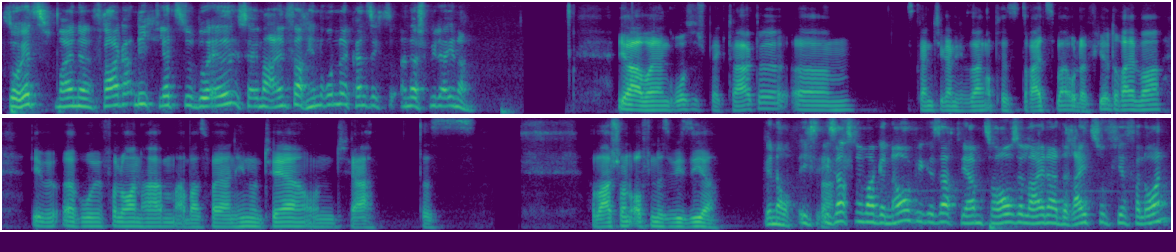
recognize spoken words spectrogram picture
So, jetzt meine Frage an dich. Letzte Duell ist ja immer einfach. Hinrunde, kannst du dich an das Spiel erinnern? Ja, war ja ein großes Spektakel. Ähm, das kann ich dir gar nicht sagen, ob es jetzt 3-2 oder 4-3 war, die, äh, wo wir verloren haben, aber es war ja ein Hin und Her und ja, das war schon offenes Visier. Genau, ich, ja. ich sage es nochmal genau, wie gesagt, wir haben zu Hause leider 3 zu 4 verloren.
